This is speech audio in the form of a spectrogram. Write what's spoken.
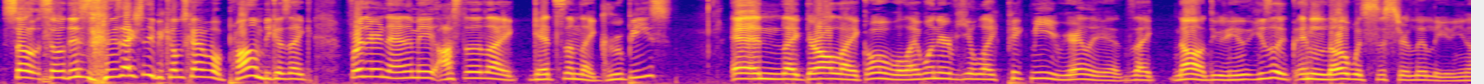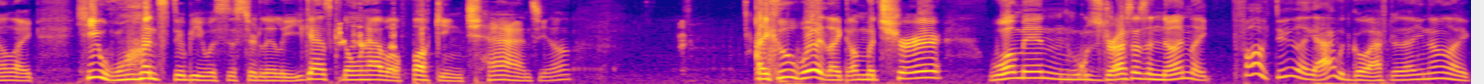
So so this this actually becomes kind of a problem because like further in the anime, Asta like gets some like groupies, and like they're all like, oh well, I wonder if he'll like pick me. Really, it's like no, dude, he, he's like in love with Sister Lily. You know, like he wants to be with Sister Lily. You guys don't have a fucking chance. You know, like who would like a mature woman who's dressed as a nun, like fuck, dude, like I would go after that, you know, like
